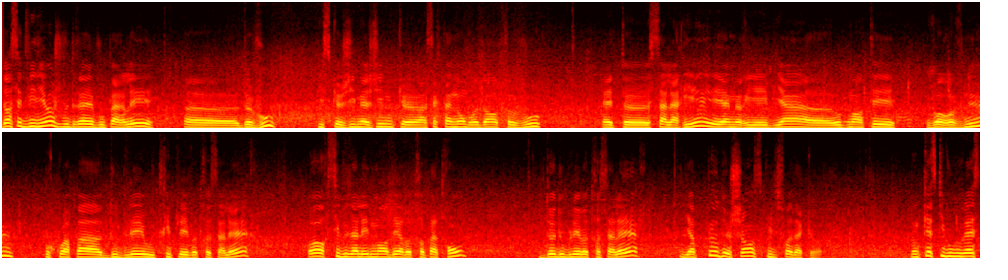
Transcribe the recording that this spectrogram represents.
Dans cette vidéo je voudrais vous parler euh, de vous puisque j'imagine qu'un certain nombre d'entre vous êtes euh, salariés et aimeriez bien augmenter vos revenus pourquoi pas doubler ou tripler votre salaire. Or si vous allez demander à votre patron de doubler votre salaire, il y a peu de chances qu'il soit d'accord. Donc qu'est-ce qui vous reste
